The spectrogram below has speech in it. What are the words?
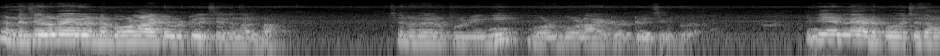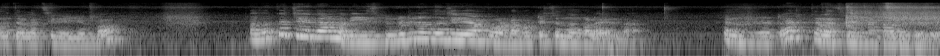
ഉണ്ട് ചെറുപയർ ഉണ്ട് ബോളായിട്ട് ഉരുട്ടി വെച്ചേക്കുന്നുണ്ടോ? ചെറുപയർ പുഴുങ്ങി ബോൾ ബോളായിട്ട് ഉരുട്ടി വെച്ചേക്കുക ഇനി എണ്ണ അടുപ്പ് വെച്ച് നമ്മൾ തിളച്ച് കഴിയുമ്പോൾ അതൊക്കെ ചെയ്താൽ മതി. സ്പീഡിലൊന്നും ചെയ്യാൻ പോകണ്ട പൊട്ടിച്ചൊന്നും കളയണ്ട. എന്നിട്ട് തിളച്ച് എണ്ണ കറിക്കുക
